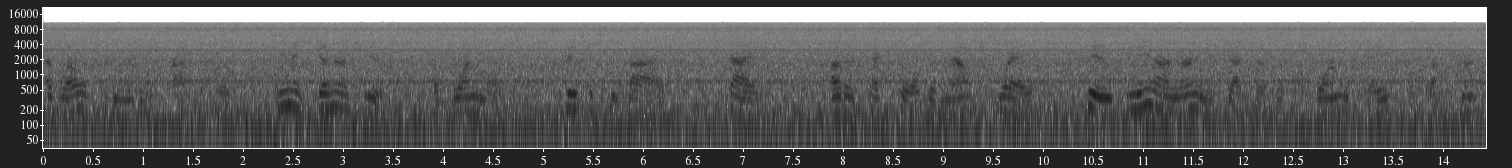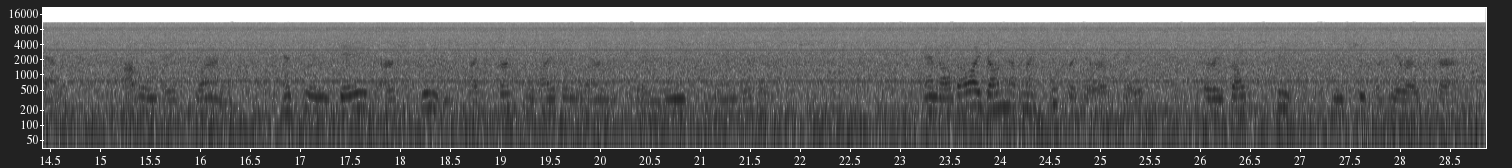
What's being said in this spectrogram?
as well as community practices we make generous use of OneNote, 365, Skype, other tech tools, and now Sway to meet our learning objectives of performance-based assessment and problem-based learning, and to engage our students by personalizing learning to their needs and their. And although I don't have my superhero cape, the results speak in superhero terms.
